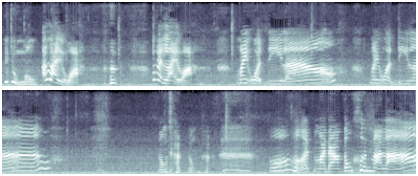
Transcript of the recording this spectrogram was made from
พี่จุ๋มงงอะไรวะ ไม่เป็นไรวะ ไม่อวดดีแล้ว ไม่อวดดีแล้วน้องจัดลงมา โอ้โหมาดามต้องขึ้นมาแล้ว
